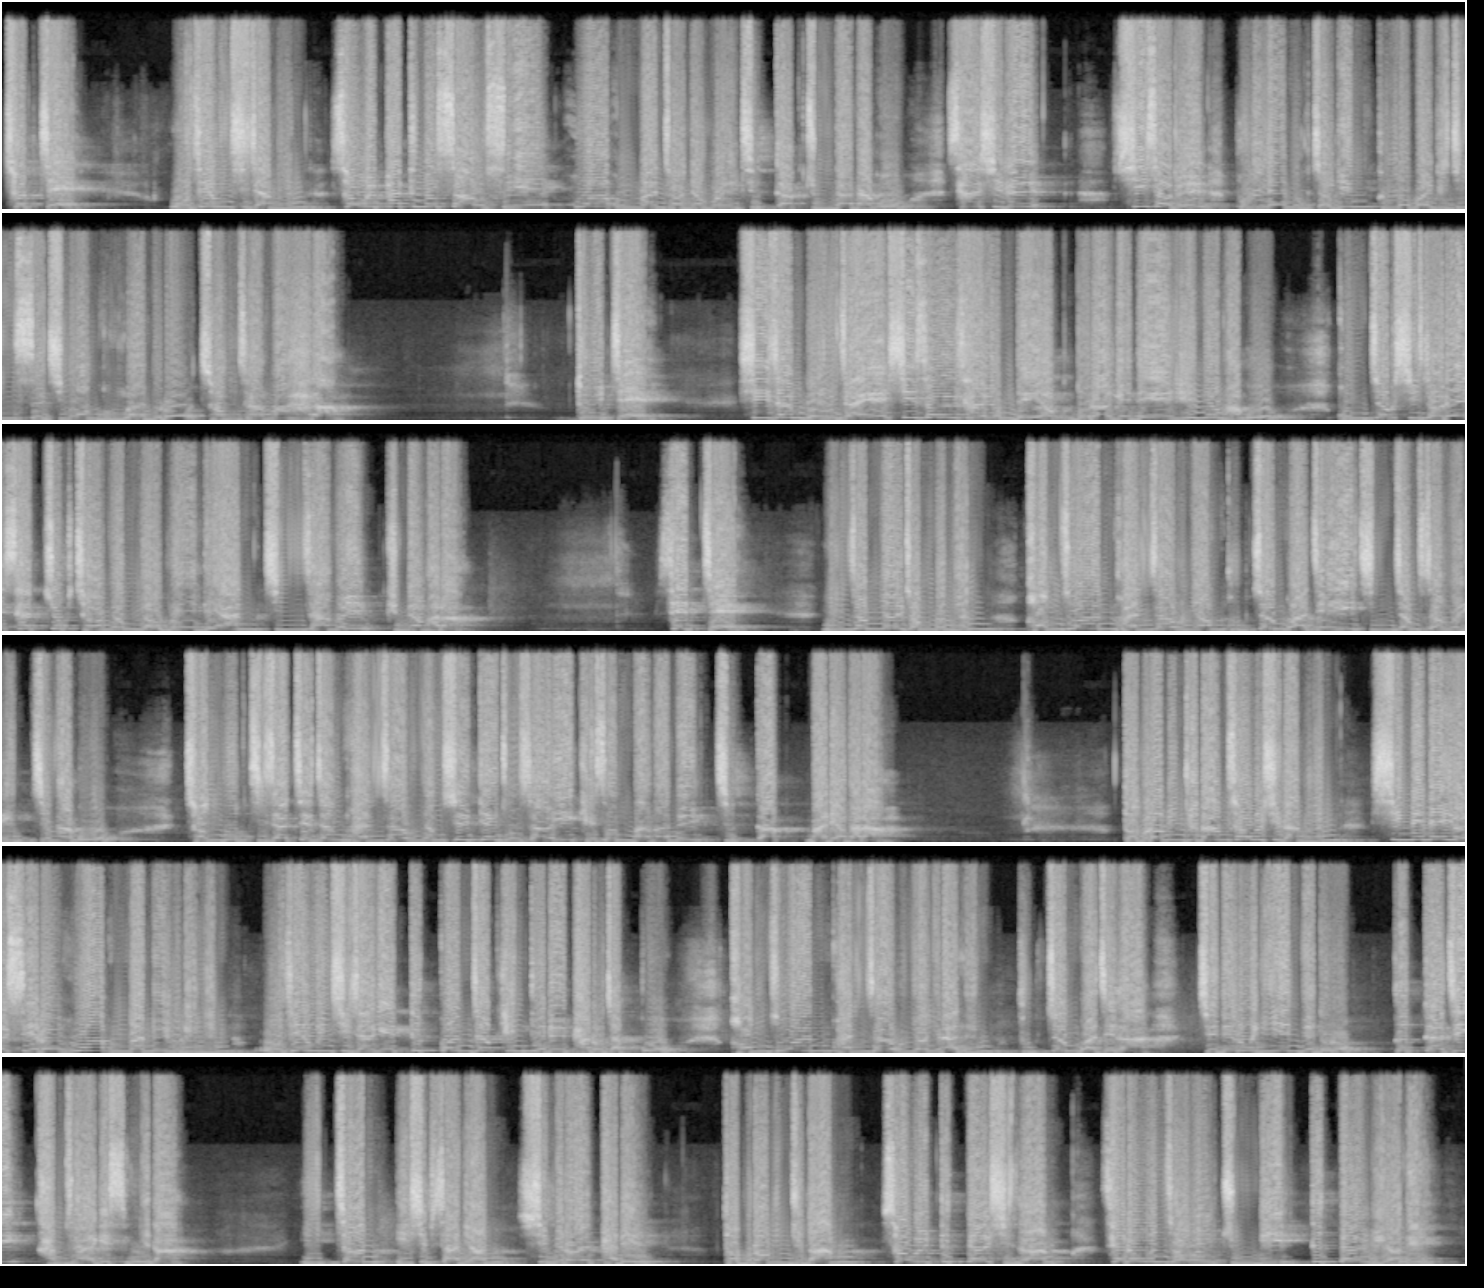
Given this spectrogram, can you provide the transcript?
첫째, 오세훈 시장은 서울 파트너스 하우스의 호화 공간 전용을 즉각 중단하고 사실을 시설을 본래 목적인 글로벌 비즈니스 지원 공간으로 정상화하라. 둘째, 시장 배우자의 시설 사용 내역 누락에 대해 해명하고 공적 시설의 사적 전용 여부에 대한 진상을 규명하라. 셋째, 윤석열 정부는 검소한 관사 운영 국정과제의 진정성을 입증하고 전국 지자체장 관사 운영 실태 조사의 개선 방안을 즉각 마련하라. 더불어민주당 서울시당은 시민의 혈세로 호화 공간을 누리는 오세훈 시장의 특권적 행태를 바로잡고 검소한 관사 운영이라는 국정과제가 제대로 이행되도록 끝까지 감사하겠습니다. 2024년 11월 8일 더불어민주당 서울특별시장 새로운 서울 준비 특별위원회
